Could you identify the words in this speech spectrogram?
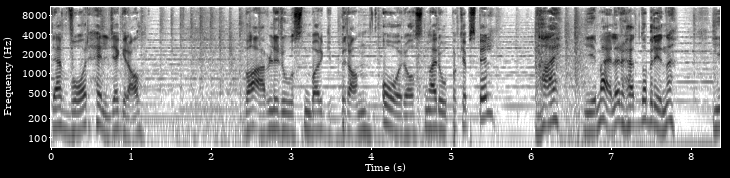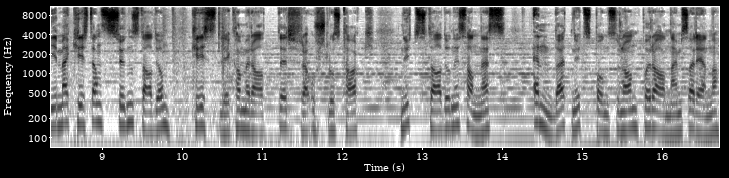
Det er vår hellige gral. Hva er vel Rosenborg, Brann, Åråsen og europacupspill? Nei, gi meg heller Hødd og Bryne. Gi meg Kristiansund stadion, kristelige kamerater fra Oslos tak, nytt stadion i Sandnes, enda et nytt sponsornavn på Ranheims arena,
